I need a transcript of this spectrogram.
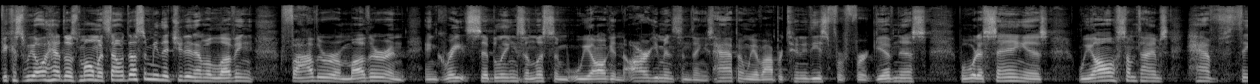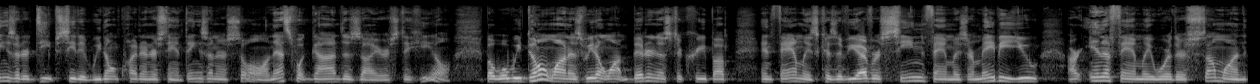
Because we all had those moments. Now, it doesn't mean that you didn't have a loving father or mother and, and great siblings. And listen, we all get in arguments and things happen. We have opportunities for forgiveness. But what it's saying is, we all sometimes have things that are deep seated. We don't quite understand things in our soul. And that's what God desires to heal. But what we don't want is we don't want bitterness to creep up in families. Because have you ever seen families, or maybe you are in a family where there's someone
